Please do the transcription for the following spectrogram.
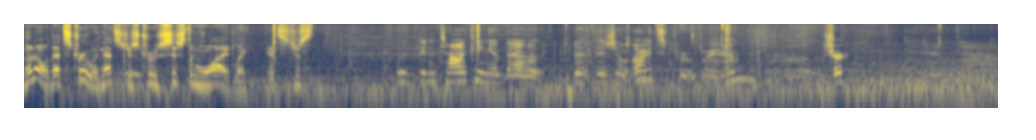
No, no, that's true, and that's just true system wide. Like it's just we've been talking about the visual arts program um, sure. and uh,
